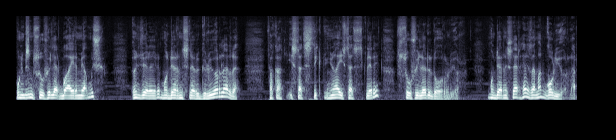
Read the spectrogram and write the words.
Bunu bizim sufiler bu ayrım yapmış. Önceleri modernistleri gülüyorlar da. Fakat istatistik, dünya istatistikleri sufileri doğruluyor. Modernistler her zaman gol yiyorlar.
